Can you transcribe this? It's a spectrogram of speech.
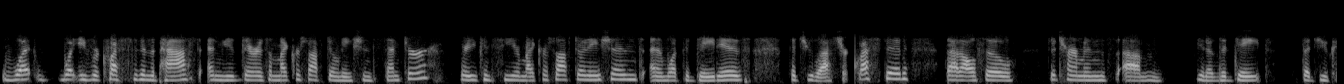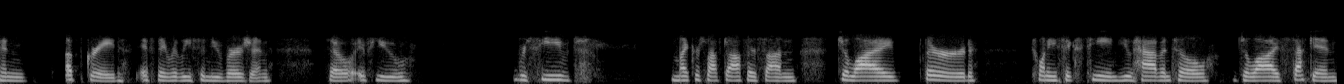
what, what you've requested in the past. And you, there is a Microsoft Donation Center where you can see your Microsoft donations and what the date is that you last requested. That also determines um, you know, the date that you can upgrade if they release a new version. So if you received Microsoft Office on July 3rd, 2016, you have until July 2nd,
